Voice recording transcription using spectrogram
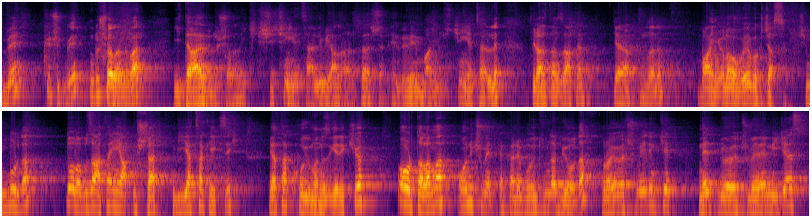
ve küçük bir duş alanı var. İdeal bir duş alanı. İki kişi için yeterli bir alan arkadaşlar. Ebeveyn banyosu için yeterli. Birazdan zaten genel kullanım banyo lavaboya bakacağız. Şimdi burada dolabı zaten yapmışlar. Bir yatak eksik. Yatak koymanız gerekiyor. Ortalama 13 metrekare boyutunda bir oda. Burayı ölçmeyelim ki net bir ölçü veremeyeceğiz.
